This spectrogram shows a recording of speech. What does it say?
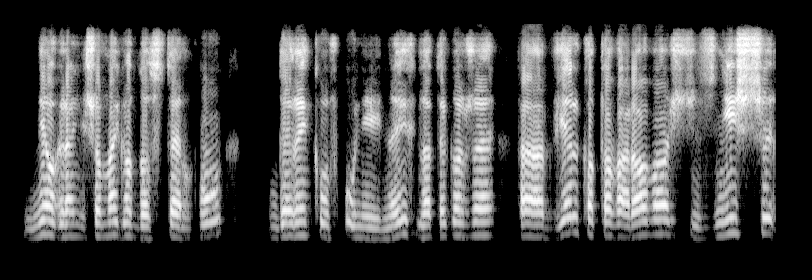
nieograniczonego dostępu do rynków unijnych, dlatego że ta wielkotowarowość zniszczy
